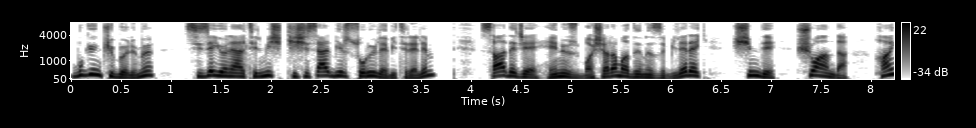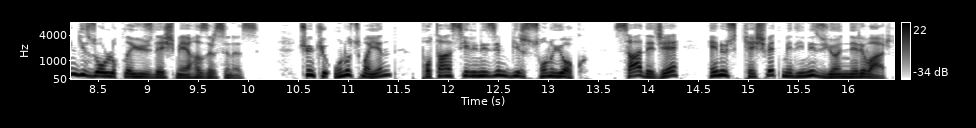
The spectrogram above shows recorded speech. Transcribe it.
bugünkü bölümü size yöneltilmiş kişisel bir soruyla bitirelim. Sadece henüz başaramadığınızı bilerek şimdi şu anda hangi zorlukla yüzleşmeye hazırsınız? Çünkü unutmayın potansiyelinizin bir sonu yok. Sadece henüz keşfetmediğiniz yönleri var.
